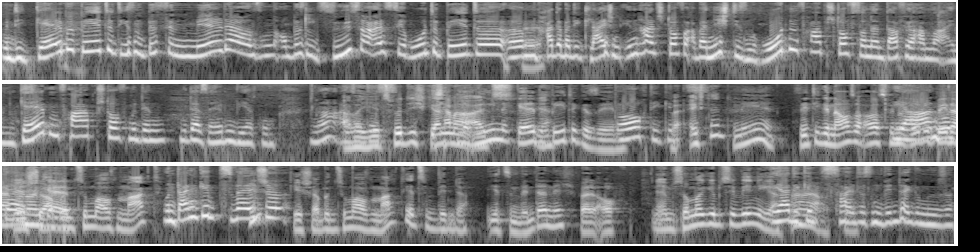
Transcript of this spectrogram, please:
Und die gelbe Beete, die ist ein bisschen milder und sind auch ein bisschen süßer als die rote Beete, ähm, hat aber die gleichen Inhaltsstoffe, aber nicht diesen roten Farbstoff, sondern dafür haben wir einen gelben Farbstoff mit, den, mit derselben Wirkung. Ja, also Aber jetzt würde ich Ich gerne habe mal noch als... nie eine gelbe ja. Beete gesehen. Doch, die gibt's. Echt nicht? Nee. Sieht die genauso aus wie eine Ja, rote nur Gehst du in ab und zu mal auf den Markt? Und dann gibt's welche, Gehst du ab und zu mal auf den Markt jetzt im Winter? Jetzt im Winter nicht, weil auch Ja, Im Sommer gibt es sie weniger. ja, die Ah, gibt's okay. halt, das ist ein Wintergemüse.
